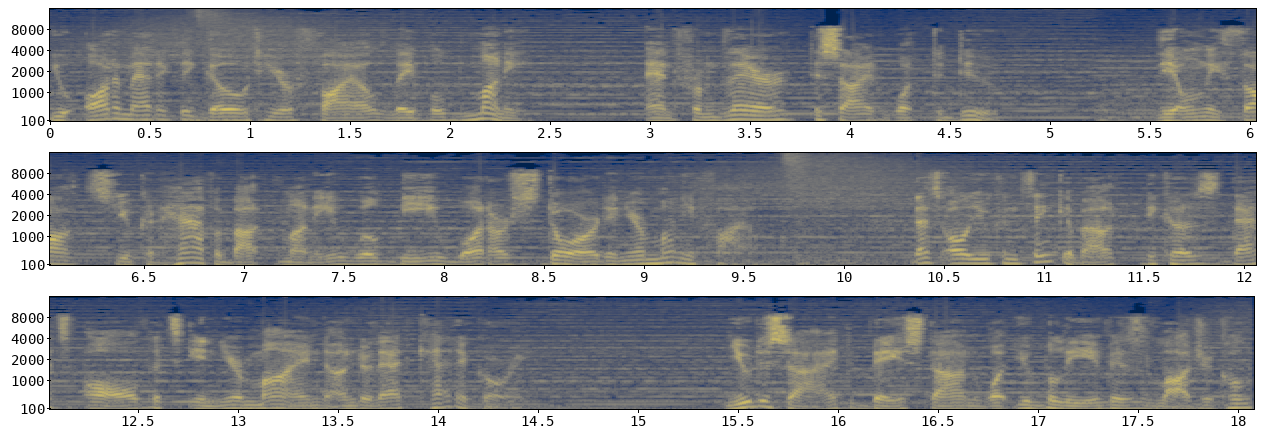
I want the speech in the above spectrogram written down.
You automatically go to your file labeled money, and from there decide what to do. The only thoughts you can have about money will be what are stored in your money file. That's all you can think about because that's all that's in your mind under that category. You decide based on what you believe is logical,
